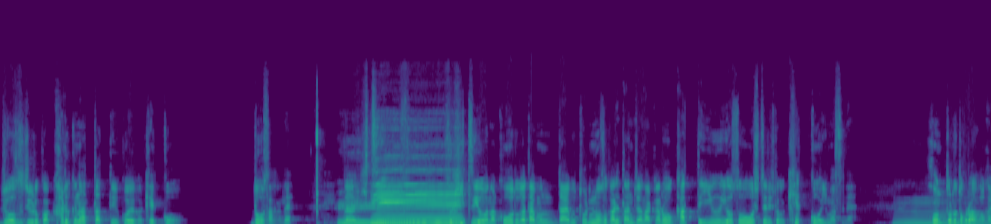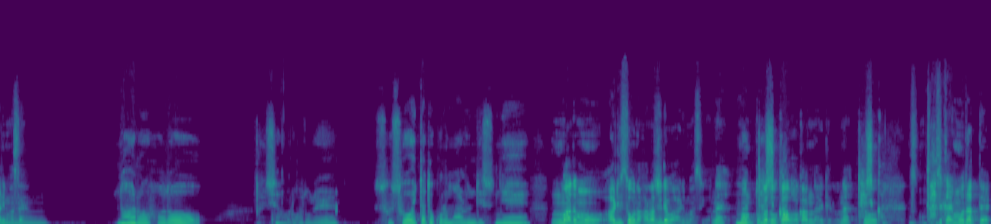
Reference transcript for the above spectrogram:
JAWS 16は軽くなったっていう声が結構、動作がね。不必要なコードが多分だいぶ取り除かれたんじゃなかろうかっていう予想をしてる人が結構いますね。本当のところはわかりません。なるほど。じゃあなる、ほどね。そう、そういったところもあるんですね。まあでも、ありそうな話ではありますよね。まあ本当かどうかはわかんないけどね。確かに確かにもうだって、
